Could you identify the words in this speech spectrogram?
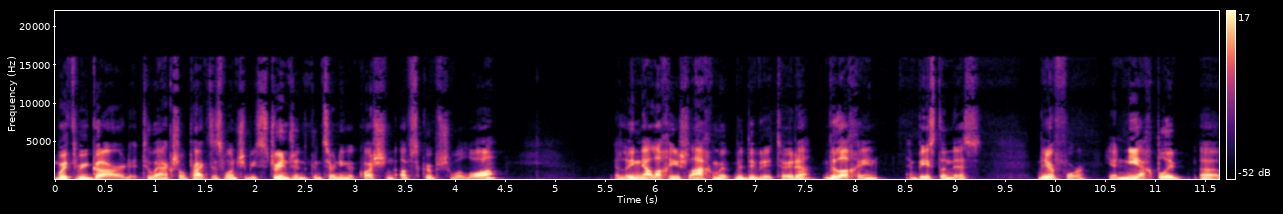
With regard to actual practice, one should be stringent concerning a question of scriptural law. And based on this, therefore, uh,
